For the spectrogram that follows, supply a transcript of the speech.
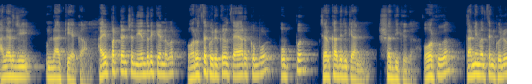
അലർജി ഉണ്ടാക്കിയേക്കാം. ഹൈപ്പർ ടെൻഷൻ നിയന്ത്രിക്കേണ്ടവർ വറുത്ത കുരുക്കൾ തയ്യാറാക്കുമ്പോൾ ഉപ്പ് ചേർക്കാതിരിക്കാൻ ശ്രദ്ധിക്കുക. ഓർക്കുക തണ്ണിമത്തൻ കുരു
